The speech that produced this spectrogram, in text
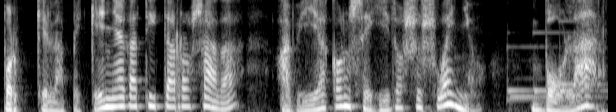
porque la pequeña gatita rosada había conseguido su sueño, volar.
